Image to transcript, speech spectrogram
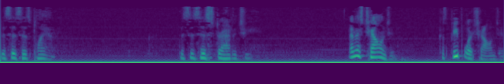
This is His plan. This is His strategy. And it's challenging because people are challenging.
